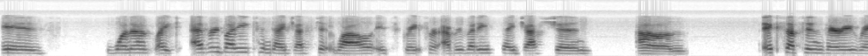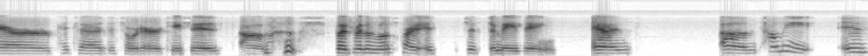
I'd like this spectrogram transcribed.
is one of like everybody can digest it well. It's great for everybody's digestion, um, except in very rare pitta disorder cases. Um, but for the most part, it's just amazing. And um, tell me, is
